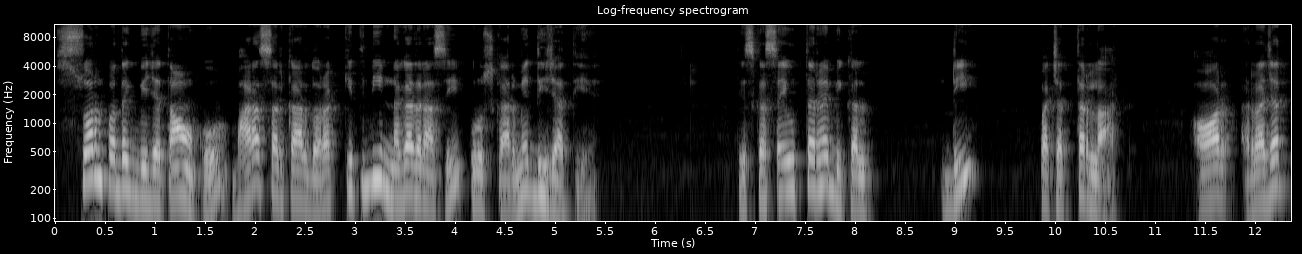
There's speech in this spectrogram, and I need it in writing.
स्वर्ण पदक विजेताओं को भारत सरकार द्वारा कितनी नगद राशि पुरस्कार में दी जाती है? इसका सही उत्तर है विकल्प डी, पचहत्तर लाख। और रजत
